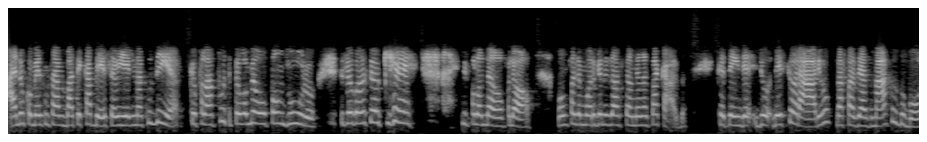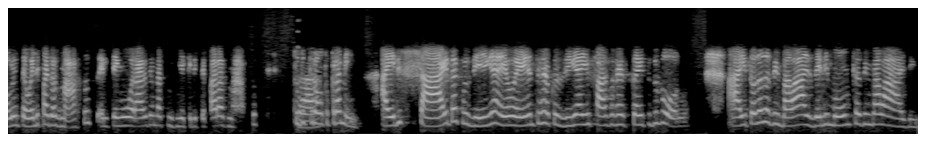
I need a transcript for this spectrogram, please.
Aí no começo começava a bater cabeça, eu e ele na cozinha. Porque eu falava, puta, pegou meu pão duro, você pegou não sei o quê. Ele falou, não, eu falei, ó, vamos fazer uma organização dentro dessa casa. Você tem de, de, desse horário para fazer as massas do bolo, então ele faz as massas, ele tem um horário dentro da cozinha que ele separa as massas, tudo tá. pronto para mim. Aí ele sai da cozinha, eu entro na cozinha e faço o restante do bolo. Aí todas as embalagens, ele monta as embalagens.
